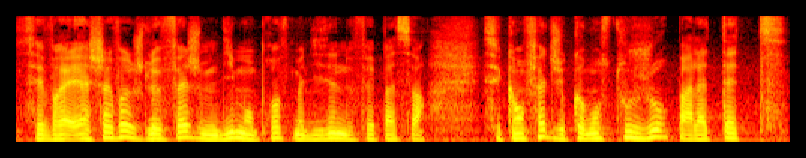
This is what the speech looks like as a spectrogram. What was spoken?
C'est vrai. À chaque fois que je le fais, je me dis, mon prof me disait, ne fais pas ça. C'est qu'en fait, je commence toujours par la tête.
